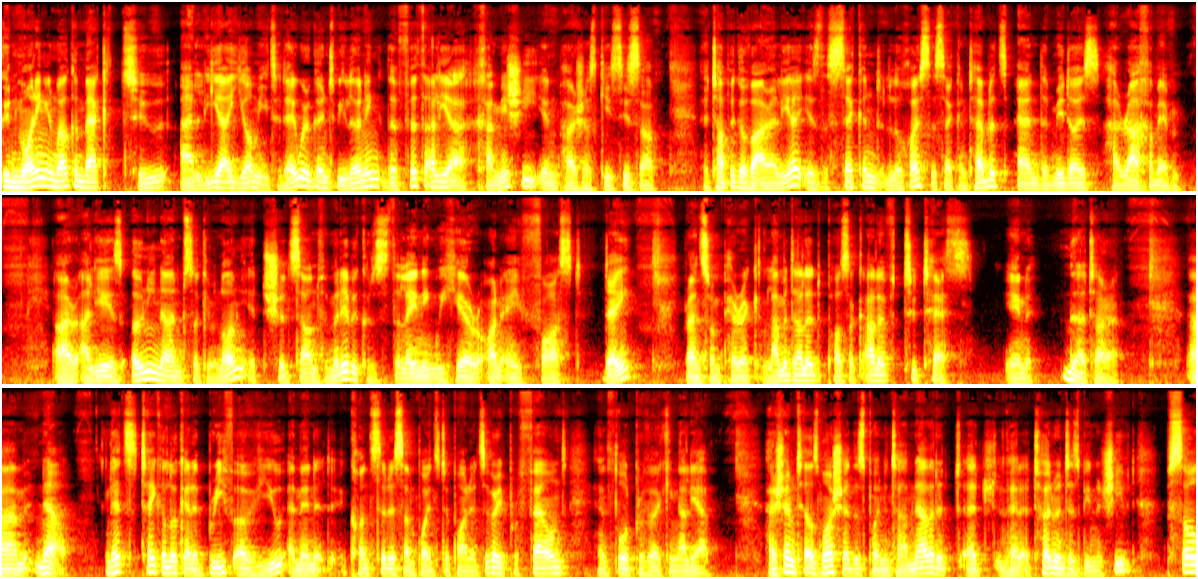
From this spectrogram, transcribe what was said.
Good morning and welcome back to Aliyah Yomi. Today we're going to be learning the fifth Aliyah, Chamishi in Parshas Ki Sisa. The topic of our Aliyah is the second Luchos, the second tablets, and the Midos Harachamim. Our Aliyah is only nine psukim long. It should sound familiar because it's the laning we hear on a fast day. It runs from Perek Lamed Daled, Pasuk Aleph to Tes in the Torah. Um, now, Let's take a look at a brief overview and then consider some points to ponder. It's a very profound and thought provoking aliyah. Hashem tells Moshe at this point in time, now that, it, uh, that atonement has been achieved. Now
